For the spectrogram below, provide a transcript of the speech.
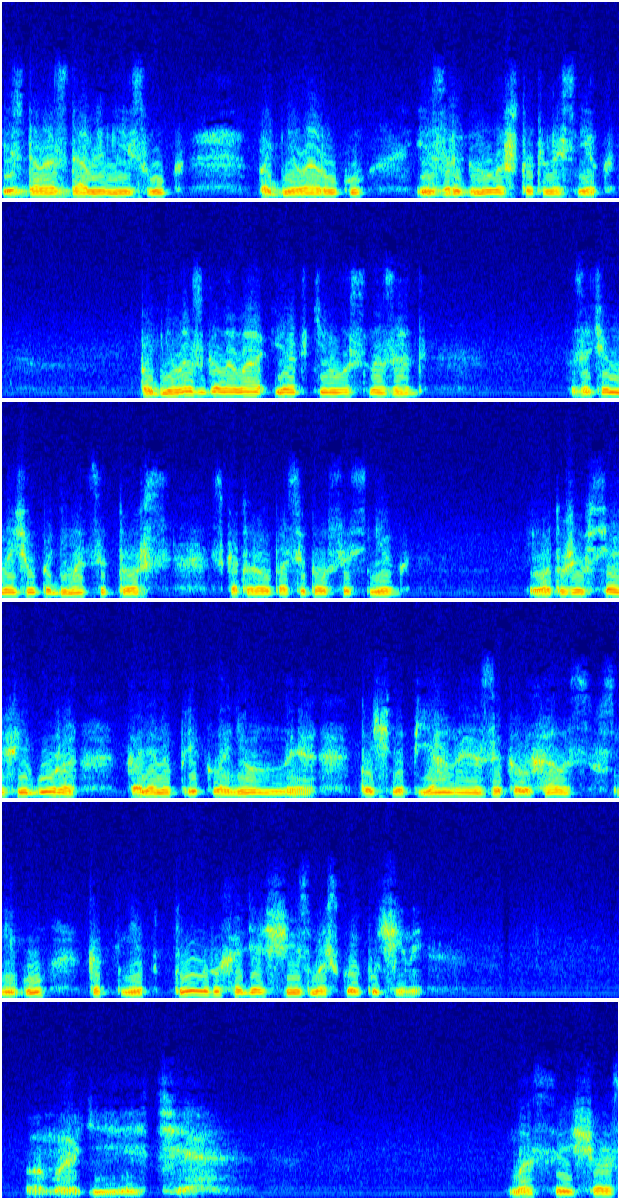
издала сдавленный звук, подняла руку и изрыгнула что-то на снег. Поднялась голова и откинулась назад. Затем начал подниматься торс, с которого посыпался снег. И вот уже вся фигура, колено преклоненная, точно пьяная, заколыхалась в снегу, как Нептун, выходящий из морской пучины. «Помогите!» Масса еще раз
